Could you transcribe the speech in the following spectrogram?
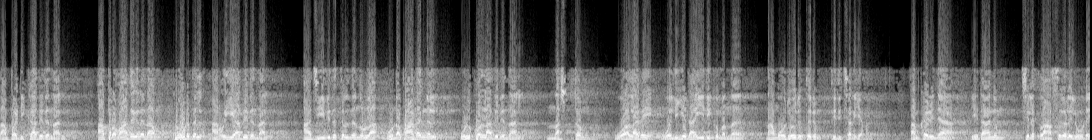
നാം പഠിക്കാതിരുന്നാൽ ആ പ്രവാചകനെ നാം കൂടുതൽ അറിയാതിരുന്നാൽ ആ ജീവിതത്തിൽ നിന്നുള്ള ഗുണപാഠങ്ങൾ ഉൾക്കൊള്ളാതിരുന്നാൽ നഷ്ടം വളരെ വലിയതായിരിക്കുമെന്ന് നാം ഓരോരുത്തരും തിരിച്ചറിയണം. നാം കഴിഞ്ഞ ഏതാനും ചില ക്ലാസുകളിലൂടെ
